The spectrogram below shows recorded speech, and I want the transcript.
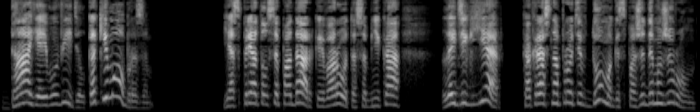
Да, я его видел. Каким образом? Я спрятался под аркой ворот особняка Леди Гьер, как раз напротив дома госпожи де Мажерон,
